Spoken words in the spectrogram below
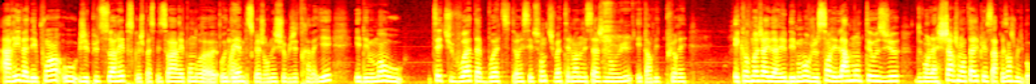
arrive à des points où j'ai plus de soirée parce que je passe mes soirées à répondre euh, aux DM parce que la journée, je suis obligée de travailler, et des moments où sais, tu vois ta boîte de réception, tu vois tellement de messages non lus et tu as envie de pleurer. Et quand moi j'arrive à des moments où je sens les larmes monter aux yeux devant la charge mentale que ça représente, je me dis bon,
